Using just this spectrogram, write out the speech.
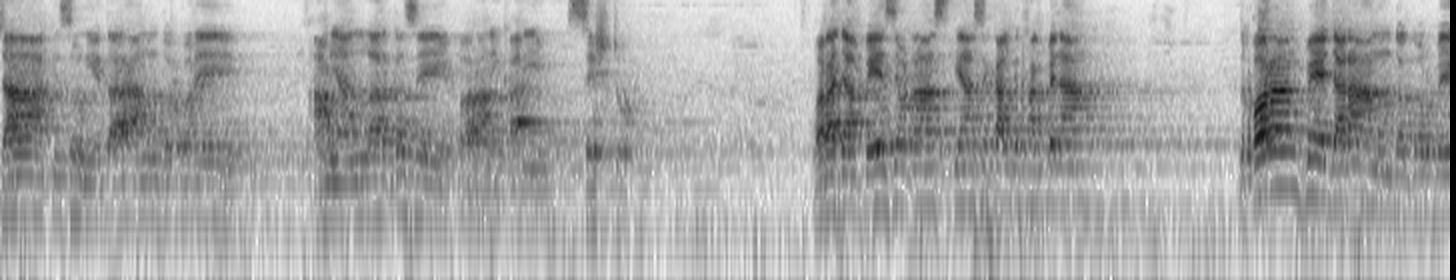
যা কিছু নিয়ে তারা আনন্দ করে, আমি আল্লাহর কাছে শ্রেষ্ঠ। ওরা যা পেয়েছে ওটা আজকে আছে, কালকে থাকবে না। তো কোরআন পেয়ে যারা আনন্দ করবে,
